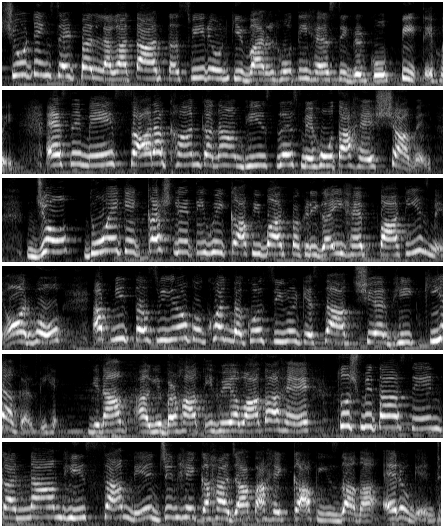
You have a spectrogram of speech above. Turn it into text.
शूटिंग सेट पर लगातार तस्वीरें उनकी वायरल होती है सिगरेट को पीते हुए। ऐसे में सारा खान का नाम भी इस लिस्ट में होता है शामिल, जो धुएँ के कष्ट लेती हुई काफ़ी बार पकड़ी गई है पार्टीज़ में और वो अपनी तस्वीरों को खुद ब खुद सिगरेट के साथ शेयर भी किया करती है। ये नाम आगे बढ़ाते हुए अब आता है। सुष्मिता सेन का नाम भी सामने, जिन्हें कहा जाता है काफ़ी ज़्यादा एरोगेंट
